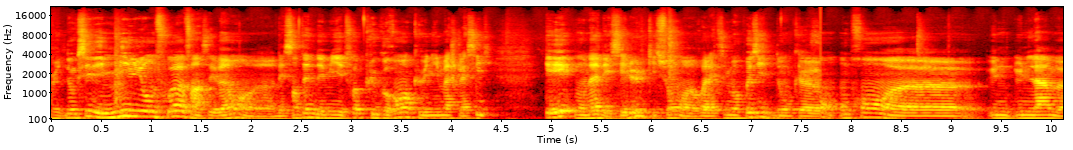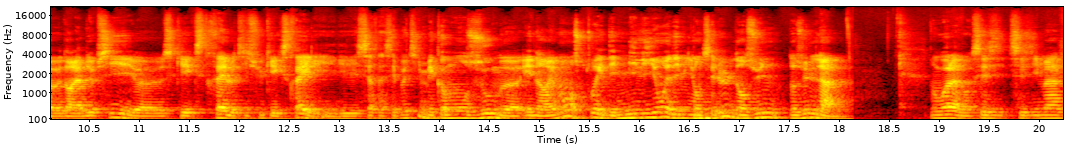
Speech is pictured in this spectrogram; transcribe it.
Oui. Donc c'est des millions de fois, enfin c'est vraiment des centaines de milliers de fois plus grand qu'une image classique. Et on a des cellules qui sont euh, relativement petites. Donc euh, on, prend euh, une, lame dans la biopsie, ce qui est extrait, le tissu qui est extrait, il, est certes assez petit, mais comme on zoome énormément, on se retrouve avec des millions et des millions de cellules dans une, dans une lame. Donc voilà, donc ces, images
